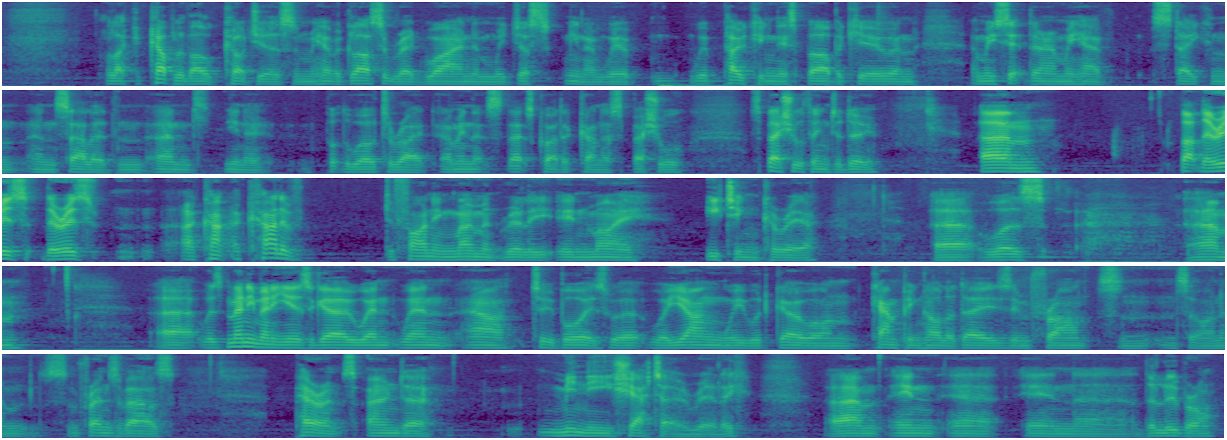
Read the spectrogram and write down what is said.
like a couple of old codgers and we have a glass of red wine and we just you know we're we're poking this barbecue and and we sit there and we have steak and, and salad and and you know put the world to right. I mean that's that's quite a kind of special special thing to do um, but there is there is a, a kind of defining moment really in my eating career uh, was um, uh, was many many years ago when when our two boys were, were young. We would go on camping holidays in France and, and so on. And some friends of ours, parents owned a mini chateau really um, in uh, in uh, the Luberon,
